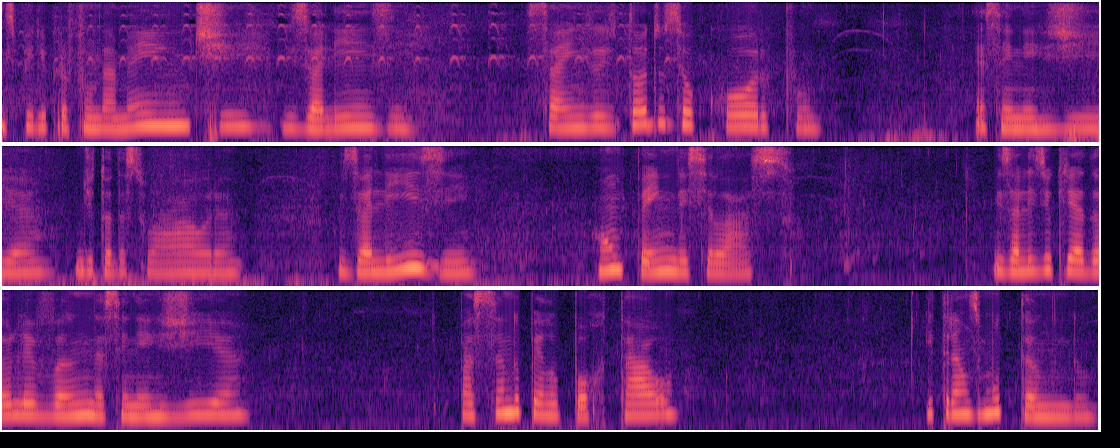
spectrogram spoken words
Inspire profundamente, visualize saindo de todo o seu corpo essa energia, de toda a sua aura. Visualize rompendo esse laço. Visualize o Criador levando essa energia passando pelo portal e transmutando.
